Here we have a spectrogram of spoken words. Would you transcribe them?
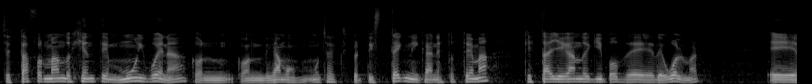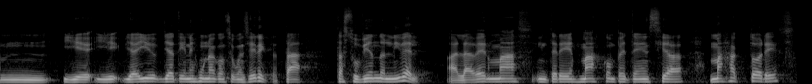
se está formando gente muy buena, con, con, digamos, mucha expertise técnica en estos temas, que está llegando a equipos de, de Walmart. Eh, y, y- y ahí ya tienes una consecuencia directa. Está, está subiendo el nivel. Al haber más interés, más competencia, más actores,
